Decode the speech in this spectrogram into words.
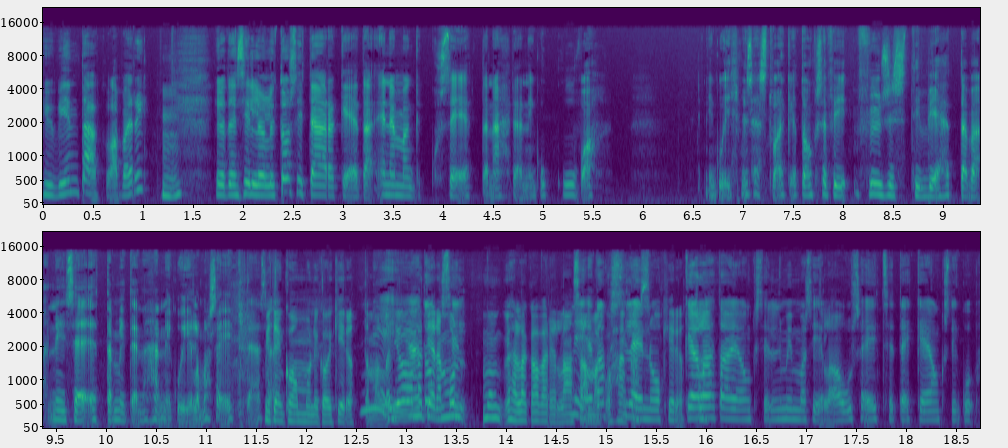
hyvin tämä kaveri. Hmm. Joten sille oli tosi tärkeää enemmänkin kuin se, että nähdään niin kuin kuva niin kuin ihmisestä, vaikka että onko se fi- fyysisesti viehättävä, niin se, että miten hän niin kuin ilmaisee itseänsä. Miten kommunikoi kirjoittamalla. Niin, Joo, mä tiedän, mun, mun yhdellä kaverilla on Niin, sama, kun onko hän kanssa nokkela kirjoittaa. tai onko sillä, millaisia lauseita se tekee, onko niinku,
